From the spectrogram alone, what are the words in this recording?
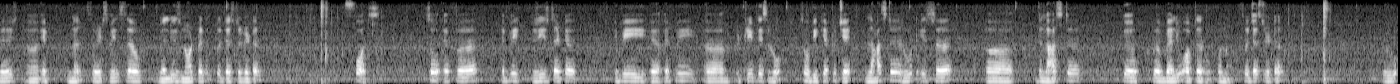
here uh, if null. So it means the value is not present so just return false. So if uh, if we reach that uh, if we uh, if we uh, retrieve this row so we have to check. Last uh, root is uh, uh, the last value of the row or not so just return root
